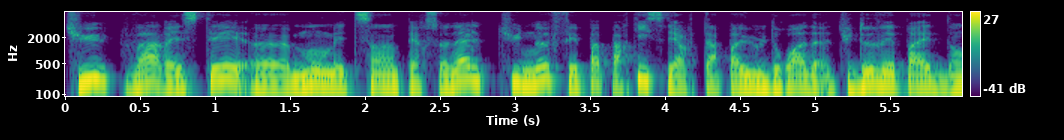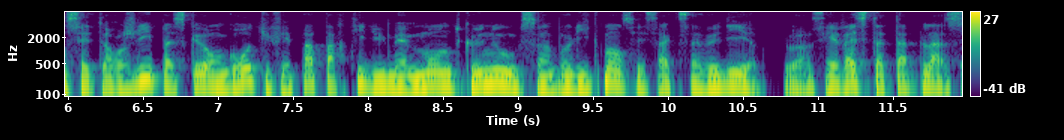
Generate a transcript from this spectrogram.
tu vas rester euh, mon médecin personnel, tu ne fais pas partie, c'est-à-dire tu n'as pas eu le droit, de- tu devais pas être dans cette orgie parce que en gros tu fais pas partie du même monde que nous, symboliquement, c'est ça que ça veut dire. C'est reste à ta place.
